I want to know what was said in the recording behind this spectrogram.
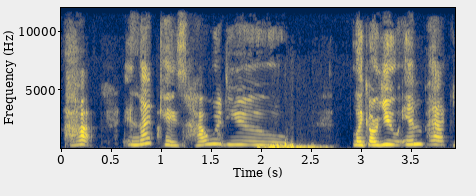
how, in that case, how would you like? Are you impact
